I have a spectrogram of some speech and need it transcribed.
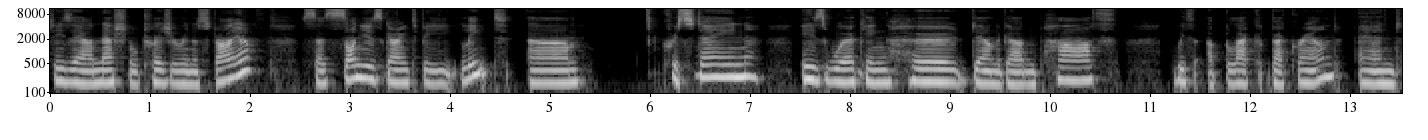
She's our national treasure in Australia. So Sonya's going to be linked. Um, Christine is working her down the garden path with a black background and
